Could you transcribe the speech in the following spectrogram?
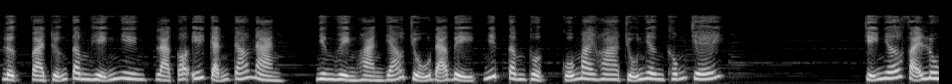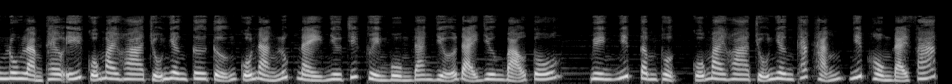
lực và trưởng tâm hiển nhiên là có ý cảnh cáo nàng, nhưng huyền hoàng giáo chủ đã bị nhiếp tâm thuật của Mai Hoa chủ nhân khống chế. Chỉ nhớ phải luôn luôn làm theo ý của Mai Hoa chủ nhân tư tưởng của nàng lúc này như chiếc thuyền buồm đang giữa đại dương bão tố, viên nhiếp tâm thuật của Mai Hoa chủ nhân khác hẳn nhiếp hồn đại pháp,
